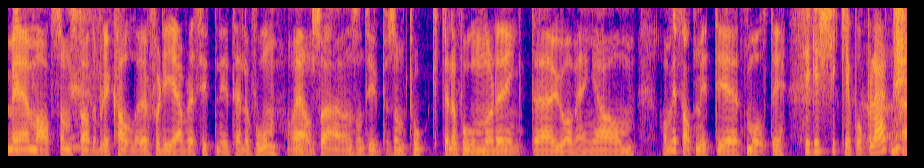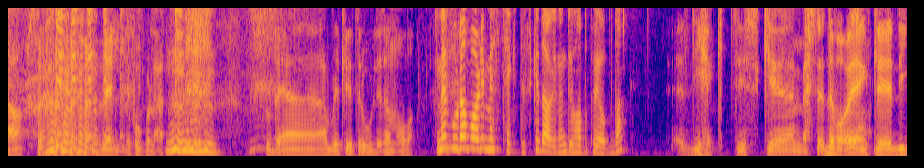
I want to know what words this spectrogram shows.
med mat som stadig blir kaldere fordi jeg ble sittende i telefon. Og jeg også er en sånn type som tok telefonen når det ringte, uavhengig av om, om vi satt midt i et måltid. Sikkert skikkelig populært. Ja, veldig populært. Så det er blitt litt roligere nå, da. Men hvordan var de mest hektiske dagene du hadde på jobb, da? De hektiske mest Det var jo egentlig, de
